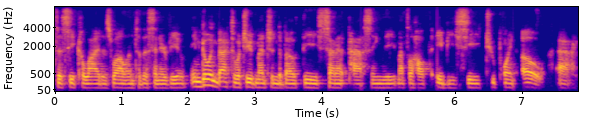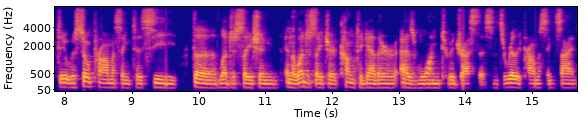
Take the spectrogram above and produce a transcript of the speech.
to see collide as well into this interview. And going back to what you'd mentioned about the Senate passing the Mental Health ABC 2.0 Act, it was so promising to see the legislation and the legislature come together as one to address this. It's a really promising sign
